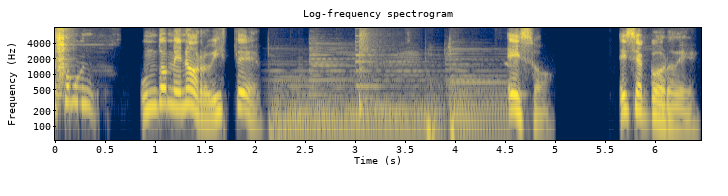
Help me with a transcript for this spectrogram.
Es como un, un do menor, ¿viste? Eso. Ese acorde.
